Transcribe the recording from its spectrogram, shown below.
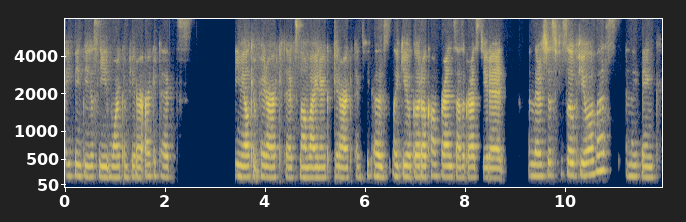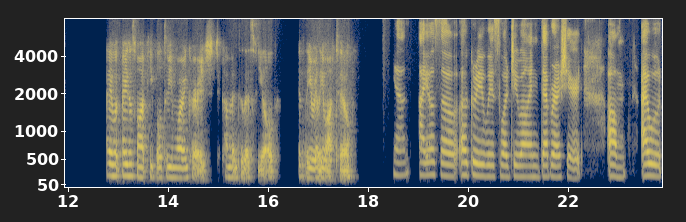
I think we just need more computer architects, female computer architects, non-binary computer architects, because like you go to a conference as a grad student and there's just so few of us. And I think I, w- I just want people to be more encouraged to come into this field if they really want to. Yeah, I also agree with what Jiwon and Deborah shared. Um, I would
